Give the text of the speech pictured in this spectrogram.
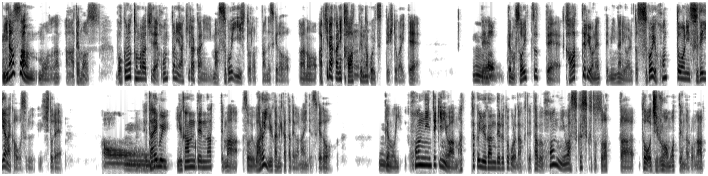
皆さんもな、あ、でも、僕の友達で本当に明らかに、まあすごいいい人だったんですけど、あの、明らかに変わってんな、うんこいつっていう人がいて、うんで、でもそいつって変わってるよねってみんなに言われると、すごい本当に素で嫌な顔をする人でだいぶ歪んでんなって、まあ、そういう悪い歪み方ではないんですけど、うんでも、本人的には全く歪んでるところなくて、多分本人はすくすくと育ったと自分は思ってんだろうなっ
